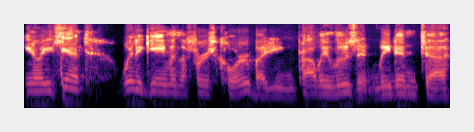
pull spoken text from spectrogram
you know, you can't win a game in the first quarter, but you can probably lose it. We didn't. Uh,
